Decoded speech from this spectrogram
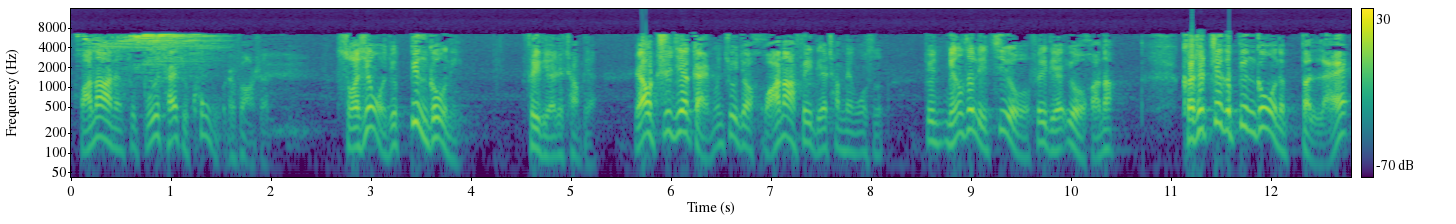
华纳呢就不会采取控股这方式了，索性我就并购你飞碟这唱片，然后直接改名就叫华纳飞碟唱片公司，就名字里既有飞碟又有华纳。可是这个并购呢，本来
